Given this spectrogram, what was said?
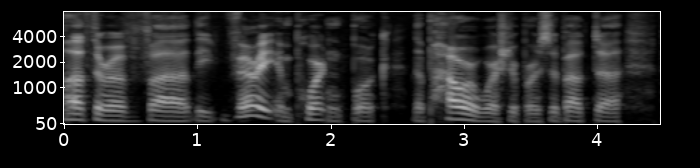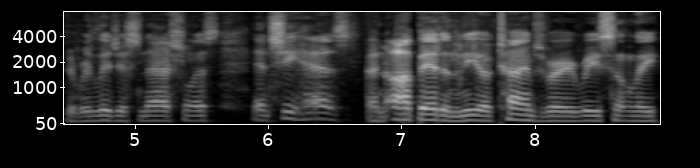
author of uh, the very important book, The Power Worshipers, about uh, the religious nationalists. And she has an op ed in the New York Times very recently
